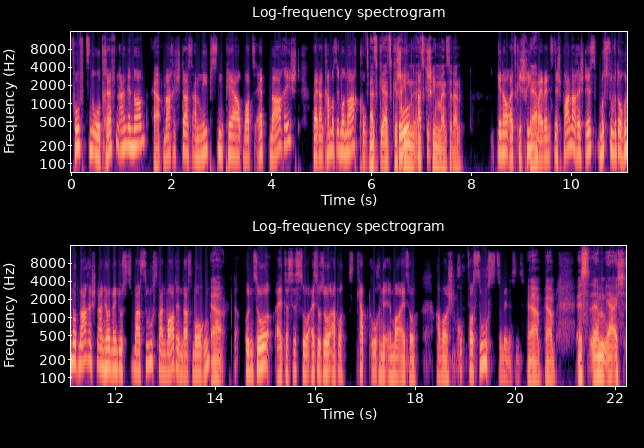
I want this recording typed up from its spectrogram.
15 Uhr treffen angenommen, Ja. mache ich das am liebsten per WhatsApp Nachricht, weil dann kann man es immer nachgucken. als, als geschrieben, hast als geschrieben meinst du dann? Genau als geschrieben, Ja. weil wenn es eine Sprachnachricht ist, musst du wieder 100 Nachrichten anhören, wenn du mal suchst, wann war denn das morgen? Ja, Und so, äh, das ist so, also so, aber es klappt auch nicht immer, also, aber versuch's zumindest. ja, ja. Es, ähm, ja, ich,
